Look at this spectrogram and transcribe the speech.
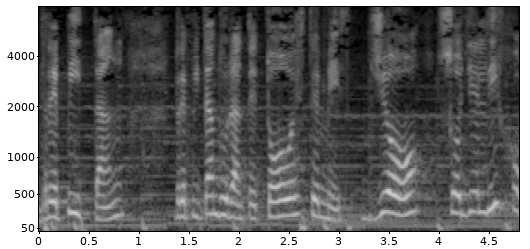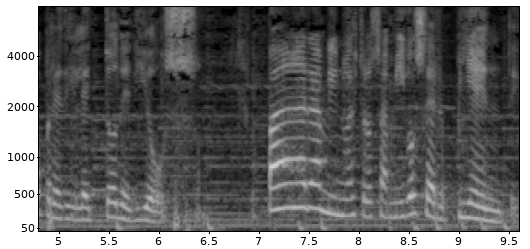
Repitan, repitan durante todo este mes. Yo soy el hijo predilecto de Dios. Para mí, nuestros amigos serpiente.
